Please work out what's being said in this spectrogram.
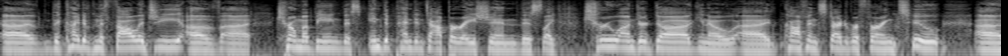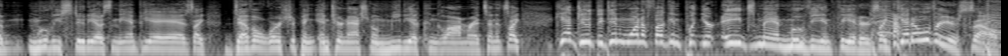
uh, the kind of mythology of uh, Troma being this independent operation, this like true underdog. You know, uh, Kaufman started referring to uh, movie studios and the MPAA as like devil worshipping international media conglomerates, and it's like, yeah, dude, they didn't want to fucking put your AIDS Man movie in theaters. Like, get over yourself.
